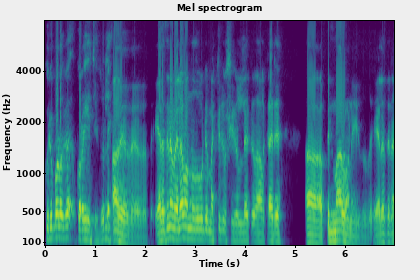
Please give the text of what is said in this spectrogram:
കുരുമുളക് കുറയുകയും ചെയ്തു അല്ലേ? അതെ അതെ അതെ. ഏലത്തിന് വില വന്നതുകൂടി മറ്റു കൃഷികളിലേക്ക് ആൾക്കാർ പിന്മാറുകയാണ് ചെയ്തത്. ഏലത്തിന്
